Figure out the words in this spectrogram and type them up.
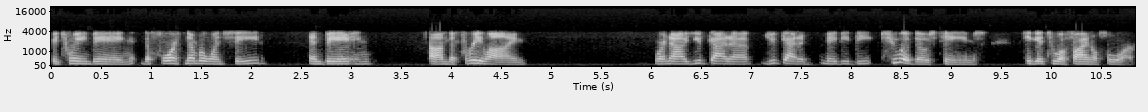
between being the fourth number one seed and being on the three line where now you've got to you've got to maybe beat two of those teams to get to a final four.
